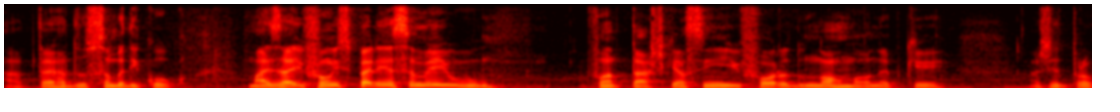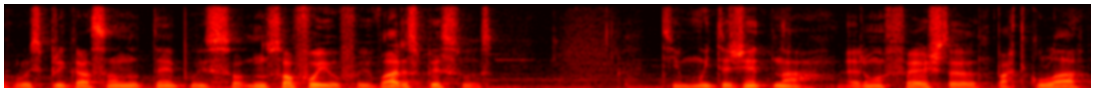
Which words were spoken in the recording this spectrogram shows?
A terra do samba de coco. Mas aí foi uma experiência meio fantástica, assim, e fora do normal, né? Porque a gente procurou explicação no tempo e só, não só foi eu, foi várias pessoas. Tinha muita gente na. Era uma festa particular.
